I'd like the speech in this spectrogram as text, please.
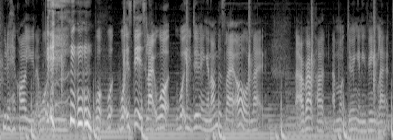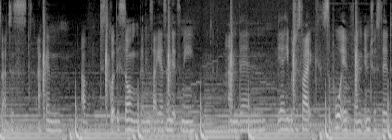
who the heck are you? Like what are you? what what what is this? Like what what are you doing? And I'm just like, oh, like like I rap, I, I'm not doing anything. Like I just I can I've just got this song, and he was like, yeah, send it to me. And then yeah, he was just like supportive and interested.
